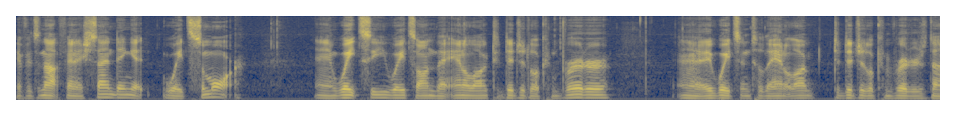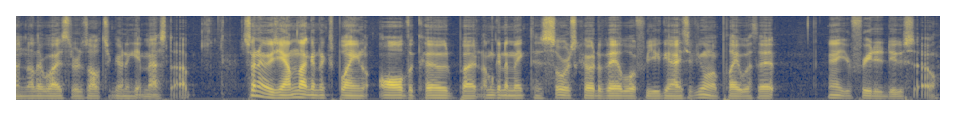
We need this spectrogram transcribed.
If it's not finished sending it waits some more. And wait C waits on the analog to digital converter and it waits until the analog to digital converter is done otherwise the results are going to get messed up so anyways yeah I'm not going to explain all the code but I'm going to make the source code available for you guys if you want to play with it yeah, you're free to do so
